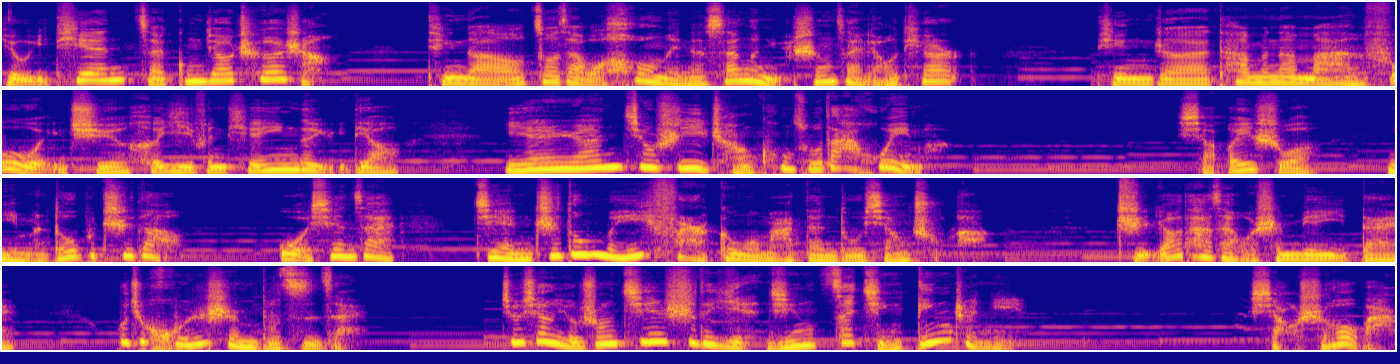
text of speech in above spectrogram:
有一天在公交车上，听到坐在我后面的三个女生在聊天儿，听着她们那满腹委屈和义愤填膺的语调，俨然就是一场控诉大会嘛。小 A 说：“你们都不知道，我现在简直都没法跟我妈单独相处了。只要她在我身边一待，我就浑身不自在，就像有双监视的眼睛在紧盯着你。小时候吧，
